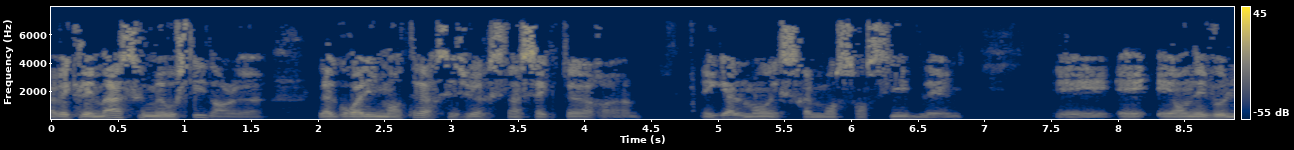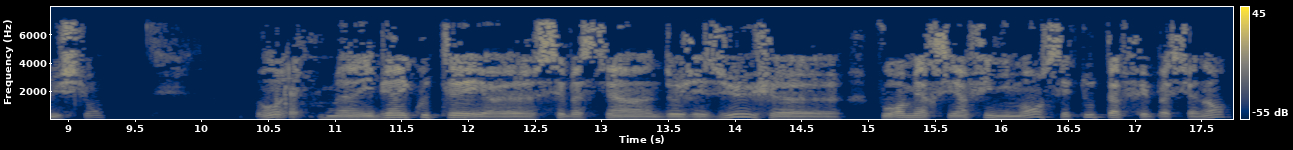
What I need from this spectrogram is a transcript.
Avec les masques, mais aussi dans l'agroalimentaire, c'est sûr que c'est un secteur euh, également extrêmement sensible et, et, et, en évolution. Bon, eh bien, écoutez, euh, Sébastien de Jésus, je vous remercie infiniment. C'est tout à fait passionnant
